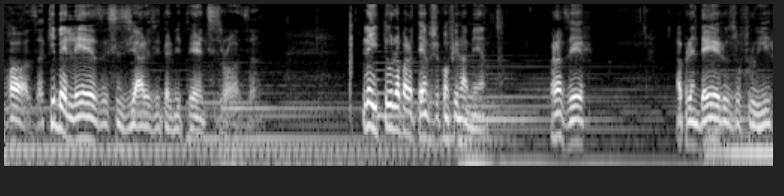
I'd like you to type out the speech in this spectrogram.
Rosa, que beleza esses diários intermitentes, Rosa. Leitura para tempos de confinamento. Prazer. Aprender, usufruir.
